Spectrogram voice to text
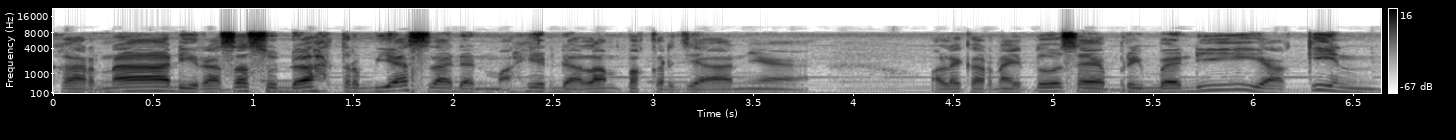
karena dirasa sudah terbiasa dan mahir dalam pekerjaannya. Oleh karena itu, saya pribadi yakin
